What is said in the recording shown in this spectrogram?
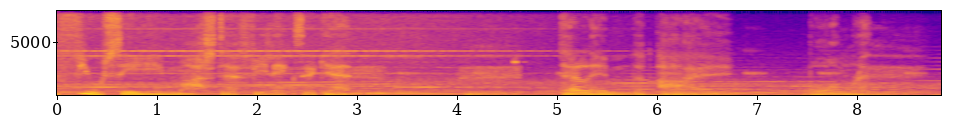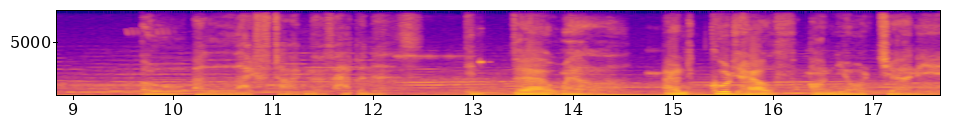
If you see Master Felix again, hmm, tell him that I, Baumren, owe a lifetime of happiness. In farewell and good health on your journey.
